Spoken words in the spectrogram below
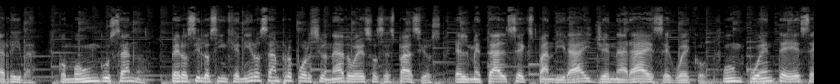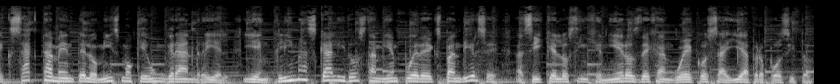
arriba. como un gusano. Pero si los ingenieros han proporcionado esos espacios, el metal se expandirá y llenará ese hueco. Un puente es exactamente lo mismo que un gran riel, y en climas cálidos también puede expandirse, así que los ingenieros dejan huecos ahí a propósito.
